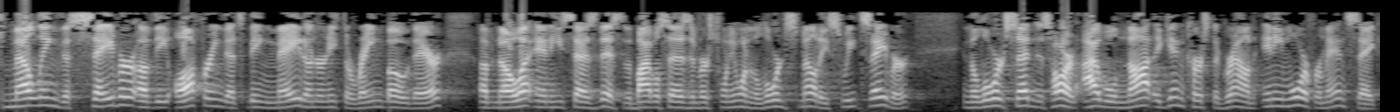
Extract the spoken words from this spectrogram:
smelling the savor of the offering that's being made underneath the rainbow there of Noah, and he says this. The Bible says in verse 21, "The Lord smelled a sweet savor, and the Lord said in his heart, I will not again curse the ground any more for man's sake,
